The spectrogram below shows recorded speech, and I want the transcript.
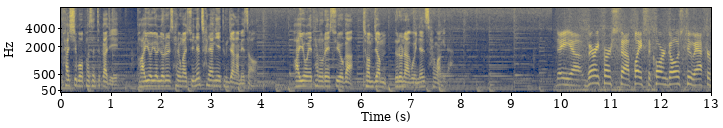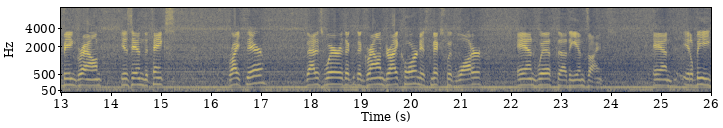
85%까지 바이오 연료를 사용할 수 있는 차량이 등장하면서 바이오 에탄올의 수요가 점점 늘어나고 있는 상황이다. The uh, very first uh, place the corn goes to after being ground is in the tanks right there. That is where the, the ground dry corn is mixed with water and with uh, the enzymes. And it'll be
